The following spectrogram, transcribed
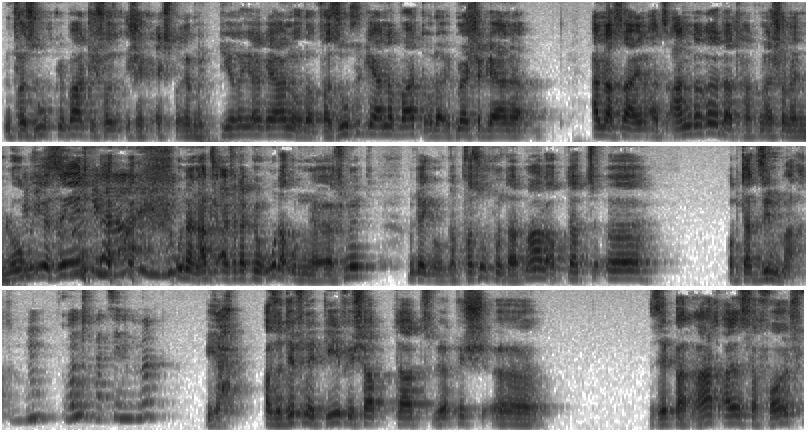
einen Versuch gewagt. Ich, vers- ich experimentiere ja gerne oder versuche gerne was oder ich möchte gerne anders sein als andere. Das hat man schon in dem Logo gesehen. Genau. Und dann habe ich einfach das Büro da unten eröffnet und denke, dann versuchen wir das mal, ob das, äh, ob das Sinn macht. Mhm. Und hat Sinn gemacht? Ja, also definitiv. Ich habe das wirklich äh, separat alles verfolgt,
